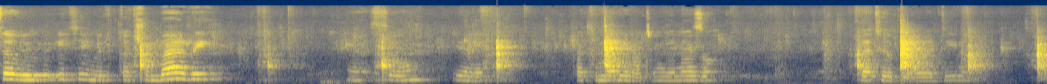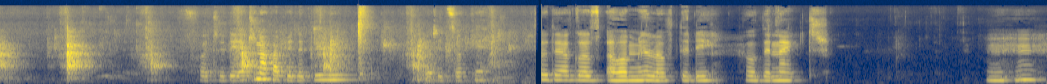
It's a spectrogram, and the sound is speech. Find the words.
So we'll be eating with kachumbari. Yeah, so hiyo ni kachumbari inatengenezwa. That will be our dinner for today. Hatuna kapilipili, but it's okay. So there goes our meal of the day, of the night. Mm-hmm.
